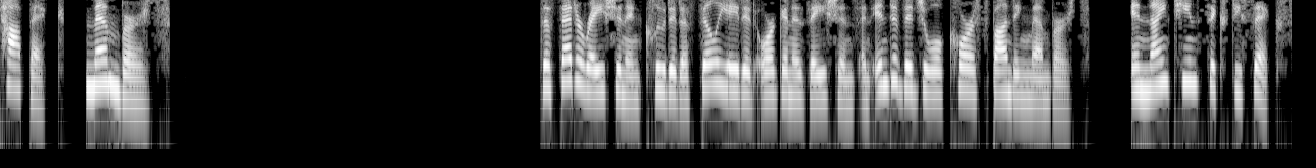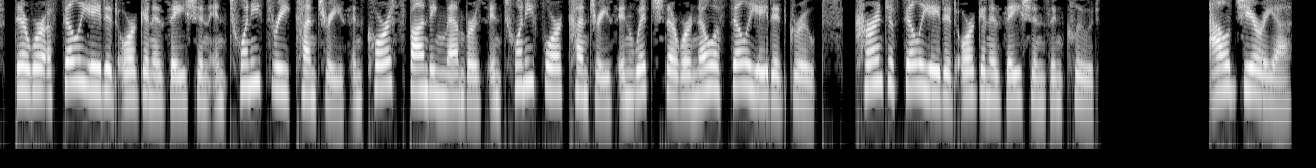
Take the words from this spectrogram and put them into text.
Topic: Members. The federation included affiliated organizations and individual corresponding members. In 1966, there were affiliated organization in 23 countries and corresponding members in 24 countries in which there were no affiliated groups. Current affiliated organizations include Algeria,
